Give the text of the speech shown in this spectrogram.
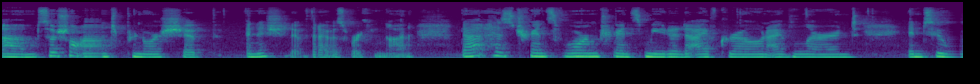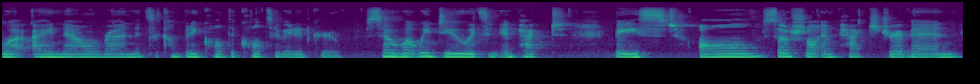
um, social entrepreneurship initiative that I was working on. That has transformed, transmuted, I've grown, I've learned into what I now run. It's a company called the Cultivated Group. So what we do, it's an impact based, all social impact driven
